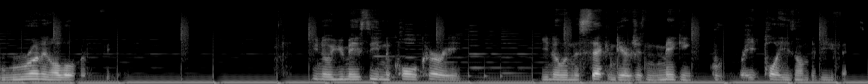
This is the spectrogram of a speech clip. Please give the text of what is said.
running all over the field. You know, you may see Nicole Curry, you know, in the secondary just making great plays on the defense.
